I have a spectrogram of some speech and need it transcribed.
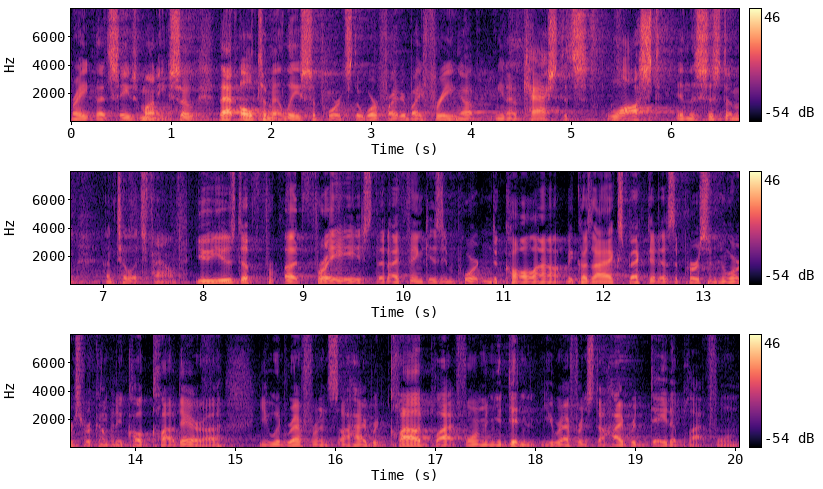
right, that saves money. So that ultimately supports the warfighter by freeing up, you know, cash that's lost in the system until it's found. You used a, phrase that I think is important to call out because I expected as a person who works for a company called Cloudera you would reference a hybrid cloud platform, and you didn't. You referenced a hybrid data platform.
